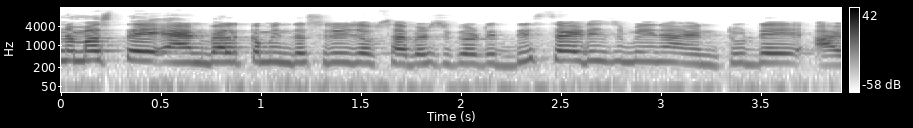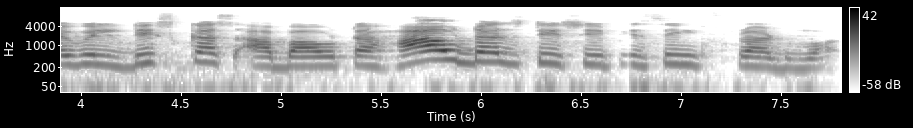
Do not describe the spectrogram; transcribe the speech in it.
Namaste and welcome in the series of cybersecurity. This side is Meena and today I will discuss about uh, how does TCP sync flood work.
